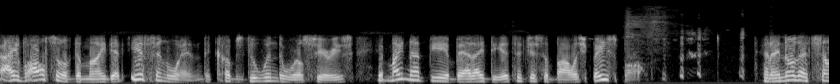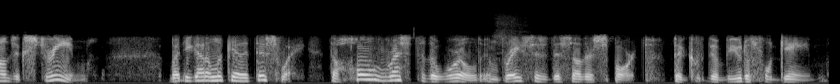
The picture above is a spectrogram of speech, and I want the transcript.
I've also of the mind that if and when the Cubs do win the World Series, it might not be a bad idea to just abolish baseball. and I know that sounds extreme, but you got to look at it this way: the whole rest of the world embraces this other sport, the the beautiful game,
